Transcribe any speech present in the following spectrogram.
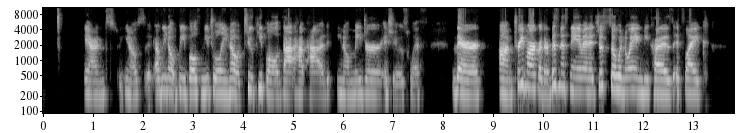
and you know uh, we know we both mutually know two people that have had you know major issues with their um, trademark or their business name. And it's just so annoying because it's like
